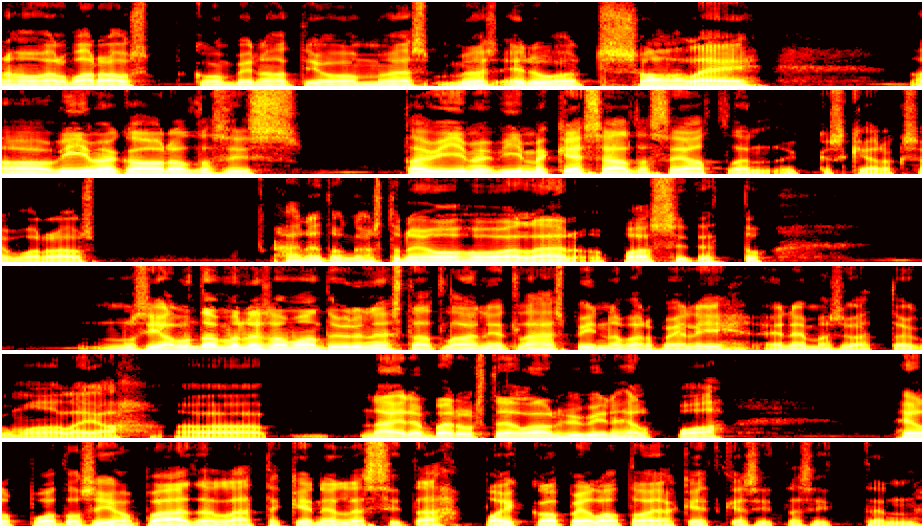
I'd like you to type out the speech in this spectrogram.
NHL-varauskombinaatio on myös, myös Eduard Schaley. Uh, viime kaudelta siis, tai viime, viime kesältä Seattlen ykköskierroksen varaus. Hänet on myös tuonne OHLään passitettu no siellä on tämmöinen samantyylinen statline, että lähes pinna per peli enemmän syöttöä kuin maaleja. näiden perusteella on hyvin helppoa, helppoa tosiaan päätellä, että kenelle sitä paikkaa pelataan ja ketkä sitä sitten,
